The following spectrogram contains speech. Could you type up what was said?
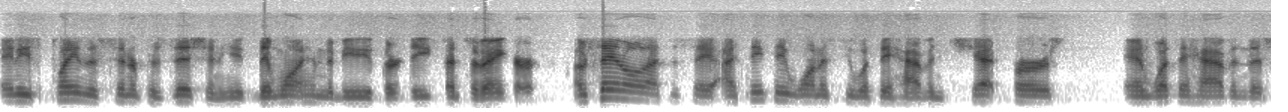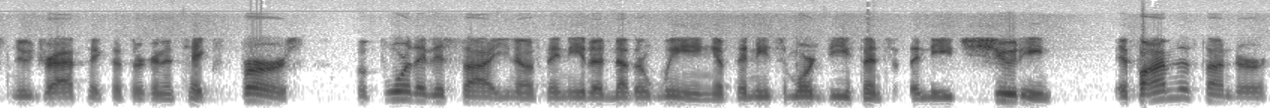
and he's playing the center position. He, they want him to be their defensive anchor. I'm saying all that to say I think they want to see what they have in Chet first and what they have in this new draft pick that they're going to take first before they decide, you know, if they need another wing, if they need some more defense, if they need shooting. If I'm the Thunder,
